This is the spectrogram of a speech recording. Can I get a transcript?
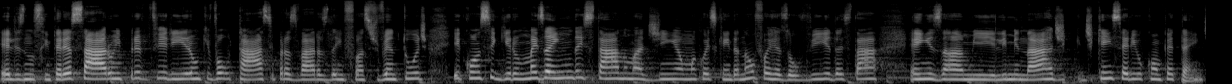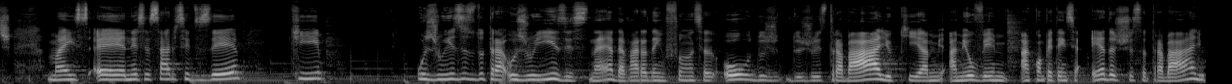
eles não se interessaram e preferiram que voltasse para as varas da infância e juventude e conseguiram, mas ainda está no Madinha uma coisa que ainda não foi resolvida, está em exame liminar de, de quem seria o competente, mas é necessário se dizer que os juízes, do os juízes né, da vara da infância ou do, do juiz do trabalho, que, a, a, meu ver, a competência é da justiça do trabalho,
